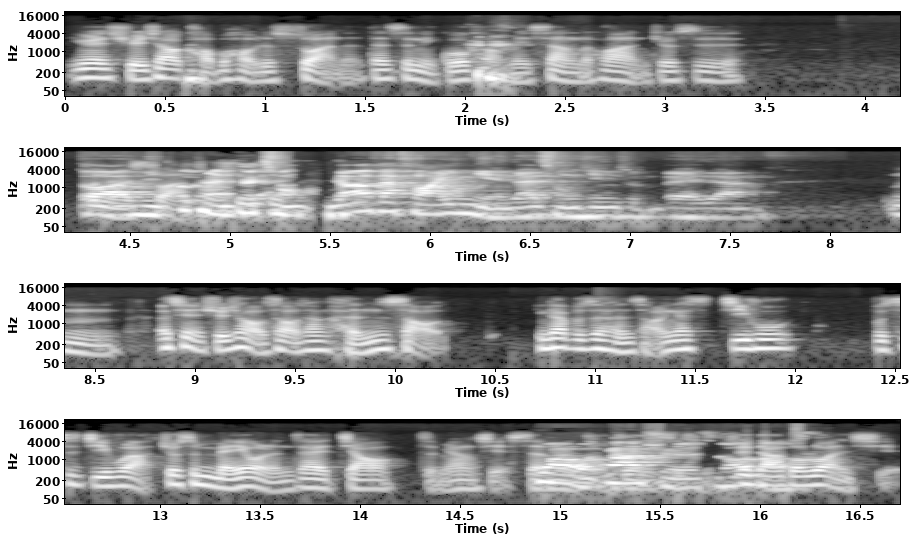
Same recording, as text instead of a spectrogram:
因为学校考不好就算了，但是你国考没上的话，你就是 对啊，你不可能再重，你要再花一年再重新准备这样。嗯，而且学校老师好像很少，应该不是很少，应该是几乎不是几乎啦，就是没有人在教怎么样写申论。哇，我大学的时候，所以大家都乱写。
